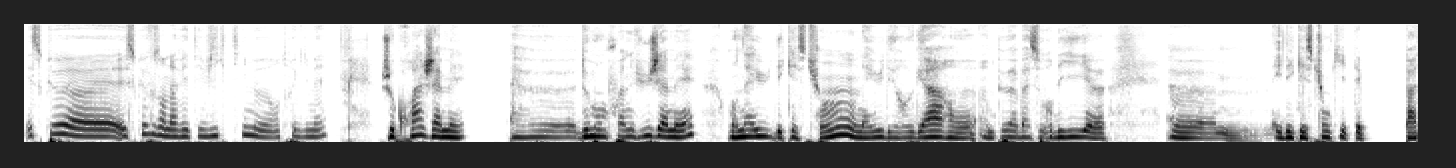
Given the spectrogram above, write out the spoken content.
Est-ce que, est-ce que vous en avez été victime, entre guillemets? Je crois jamais. de mon point de vue, jamais. On a eu des questions, on a eu des regards un peu abasourdis et des questions qui n'étaient pas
